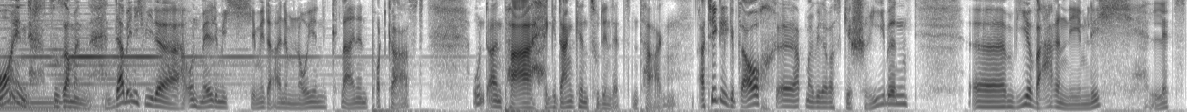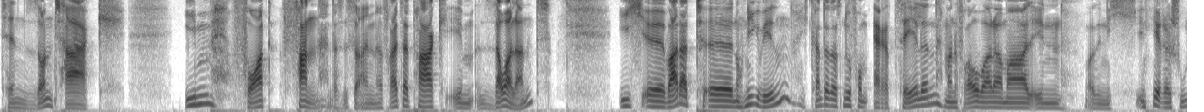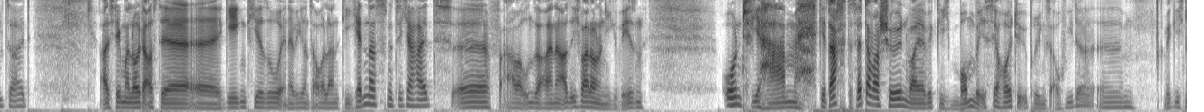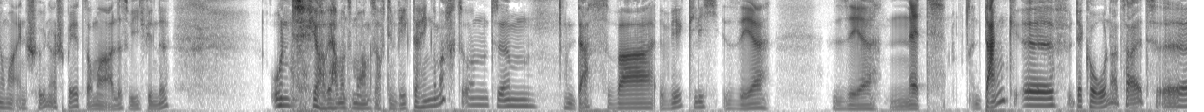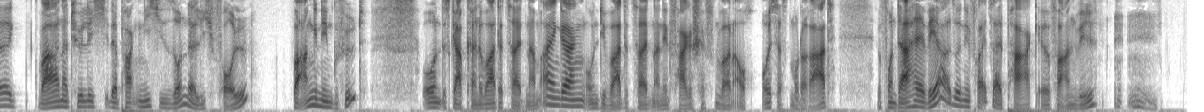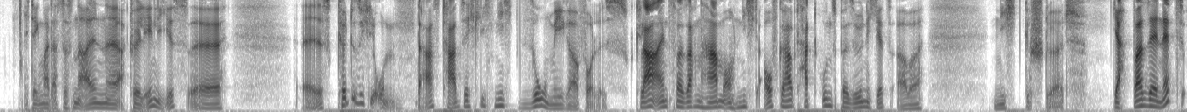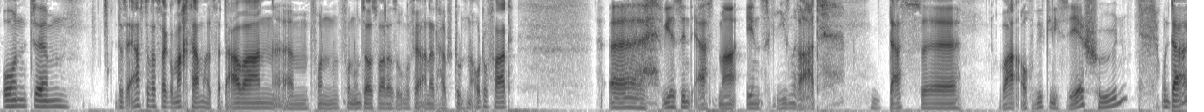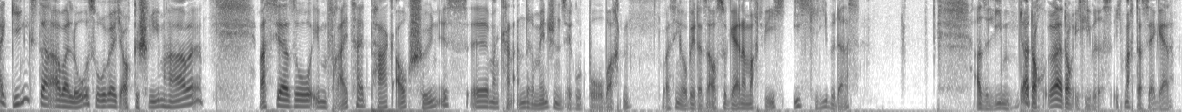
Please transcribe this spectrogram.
Moin zusammen, da bin ich wieder und melde mich mit einem neuen kleinen Podcast und ein paar Gedanken zu den letzten Tagen. Artikel gibt's auch, äh, hab mal wieder was geschrieben. Äh, wir waren nämlich letzten Sonntag im Fort Fun. Das ist ein Freizeitpark im Sauerland. Ich äh, war da äh, noch nie gewesen. Ich kannte das nur vom Erzählen. Meine Frau war da mal in, weiß ich nicht, in ihrer Schulzeit. Also ich denke mal, Leute aus der äh, Gegend hier so, NRW und Sauerland, die kennen das mit Sicherheit. Äh, aber unser einer, also ich war da noch nie gewesen. Und wir haben gedacht, das Wetter war schön, war ja wirklich Bombe, ist ja heute übrigens auch wieder. Ähm, wirklich nochmal ein schöner Spätsommer, alles, wie ich finde. Und ja, wir haben uns morgens auf den Weg dahin gemacht und ähm, das war wirklich sehr, sehr nett. Dank äh, der Corona-Zeit äh, war natürlich der Park nicht sonderlich voll, war angenehm gefüllt und es gab keine Wartezeiten am Eingang und die Wartezeiten an den Fahrgeschäften waren auch äußerst moderat. Von daher, wer also in den Freizeitpark äh, fahren will, ich denke mal, dass das in allen äh, aktuell ähnlich ist, äh, äh, es könnte sich lohnen, da es tatsächlich nicht so mega voll ist. Klar, ein, zwei Sachen haben auch nicht aufgehabt, hat uns persönlich jetzt aber nicht gestört. Ja, war sehr nett und ähm, das erste, was wir gemacht haben, als wir da waren, ähm, von, von uns aus war das ungefähr anderthalb Stunden Autofahrt. Äh, wir sind erstmal ins Riesenrad. Das äh, war auch wirklich sehr schön. Und da ging es dann aber los, worüber ich auch geschrieben habe. Was ja so im Freizeitpark auch schön ist, äh, man kann andere Menschen sehr gut beobachten. Ich weiß nicht, ob ihr das auch so gerne macht wie ich. Ich liebe das. Also lieben, ja doch, ja doch, ich liebe das. Ich mache das sehr gerne.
